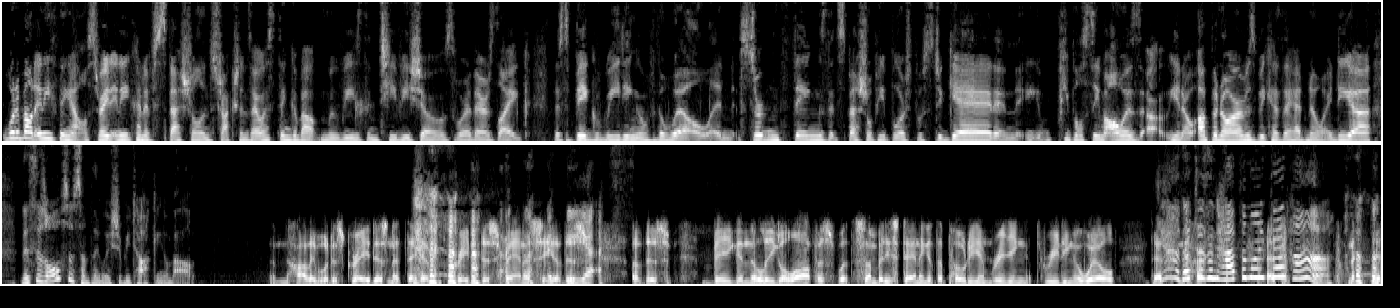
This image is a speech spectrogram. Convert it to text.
What about anything else, right? Any kind of special instructions? I always think about movies and TV shows where there's like this big reading of the will and certain things that special people are supposed to get, and people seem always, uh, you know, up in arms because they had no idea. This is also something we should be talking about. And Hollywood is great, isn't it? They have created this fantasy of this yes. of this big in the legal office with somebody standing at the podium reading reading a will that's yeah, that doesn't happen like that, huh?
